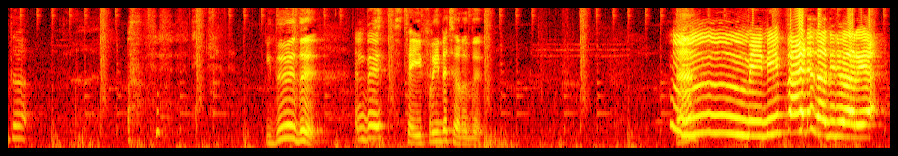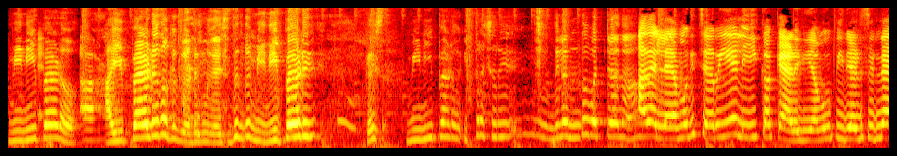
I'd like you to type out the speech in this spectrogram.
ഇത്. ഇത് എന്ത്? സ്റ്റേഫ്രീന്റെ ചെറുത്. മിനി പാഡ് അതിന് പറയാ. മിനി പാഡോ ഐപാഡ് എന്നൊക്കെ കേട്ടിട്ടുണ്ട് ഗൈസ് ഇതെന്താ മിനി പാഡ് ഗൈസ് മിനി പാഡോ? ഇത്ര ചെറിയ ഇതിലെന്ത് പറ്റാനാ? അതല്ലേ നമുക്ക് ചെറിയ ലീക്ക് ഒക്കെ ആണെങ്കിൽ നമുക്ക് പീരിയഡ്സിന്റെ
